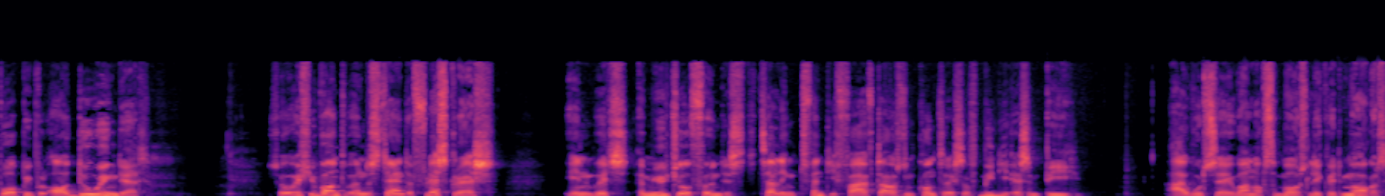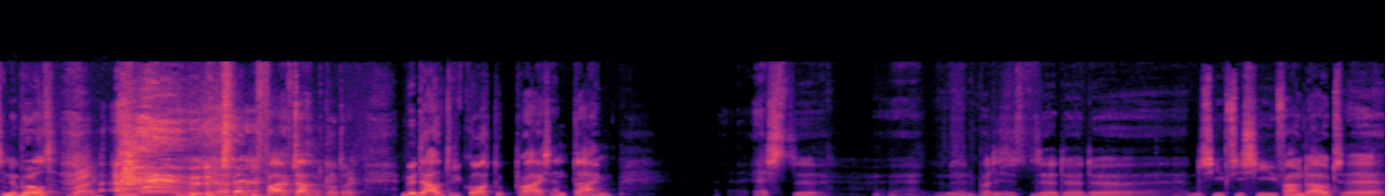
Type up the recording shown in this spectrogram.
more people are doing that. So if you want to understand a flash crash in which a mutual fund is selling 25,000 contracts of BDS&P, I would say one of the most liquid markets in the world. Right. 25,000 contracts without regard to price and time, as the uh, what is it, the, the, the, the CFTC found out, uh,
